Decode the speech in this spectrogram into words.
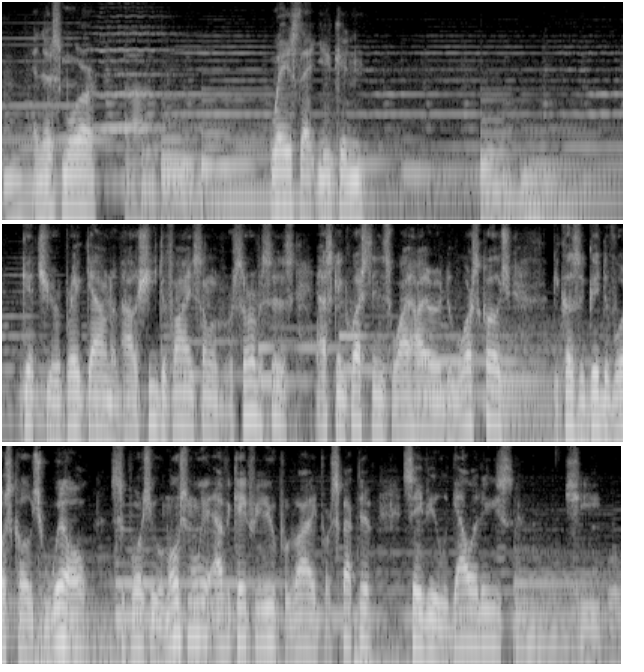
And there's more uh, ways that you can get your breakdown of how she defines some of her services, asking questions why hire a divorce coach? Because a good divorce coach will support you emotionally, advocate for you, provide perspective, save you legalities. She will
